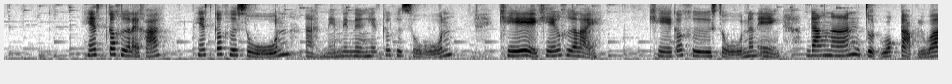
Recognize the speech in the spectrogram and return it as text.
4 h ก็คืออะไรคะ h ก็คือ 0 อะเน้นนิดนึง h ก็คือ 0 k k ก็คืออะไร k ก็คือ 0 นั่นเอง ดังนั้นจุดวกกลับหรือว่า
